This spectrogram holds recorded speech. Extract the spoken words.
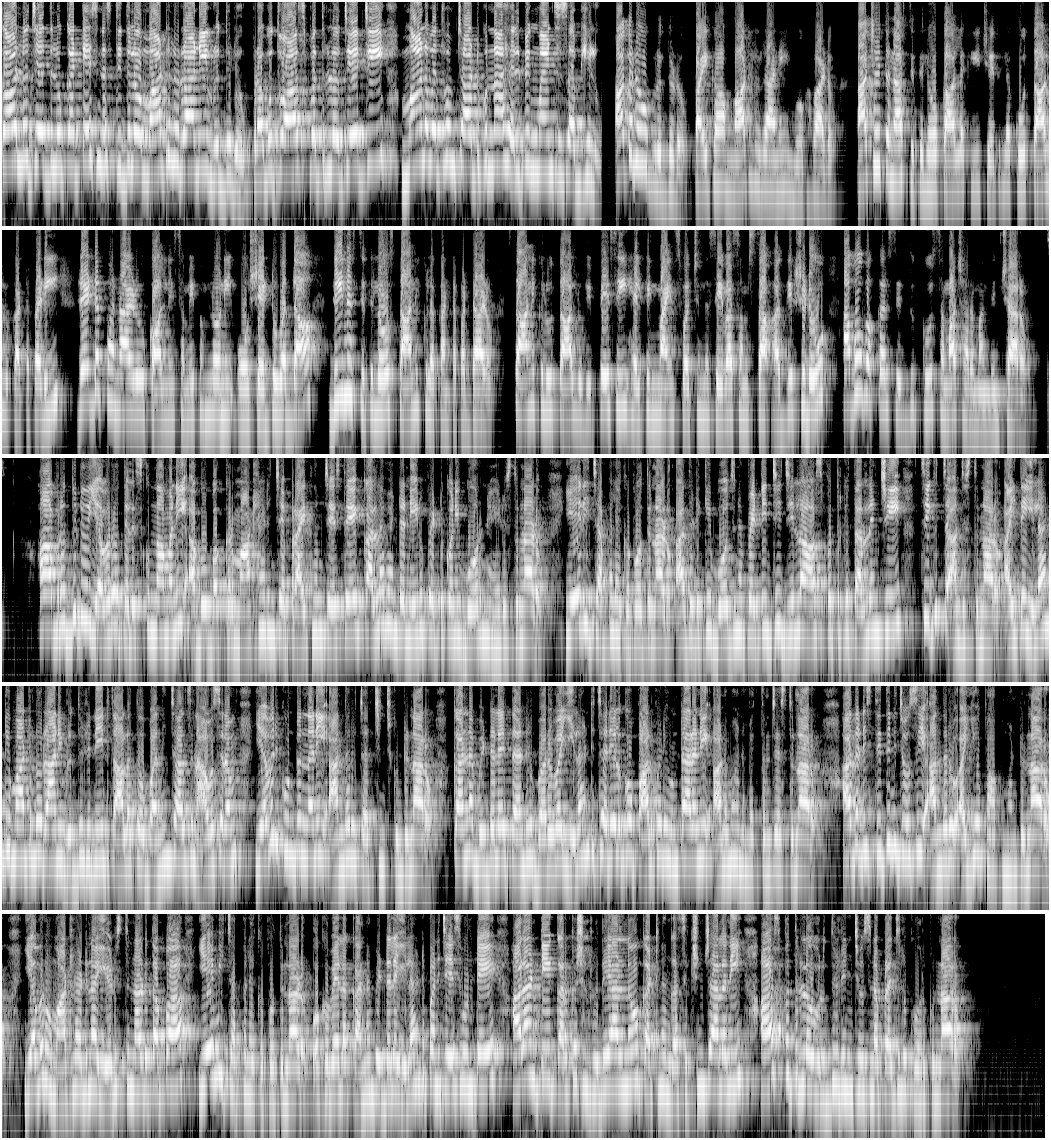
కాళ్ళు చేతులు కట్టేసిన స్థితిలో మాటలు రాని వృద్ధుడు. ప్రభుత్వ ఆసుపత్రిలో చేర్చి మానవత్వం చాటుకున్న హెల్పింగ్ మైండ్స్ సభ్యులు. అతడు వృద్ధుడు. పైగా మాటలు రాని మూగవాడు. అచేతన స్థితిలో కాళ్ళకి చేతులకు తాళ్ళు కట్టపడి రెడ్డప్ప నాయుడు కాలనీ సమీపంలోని ఓ షెడ్డు వద్ద దీన స్థితిలో స్థానికుల కంటపడ్డాడు. స్థానికులు తాళ్ళు విప్పేసి హెల్పింగ్ మైండ్స్ స్వచ్ఛంద సేవా సంస్థ అధ్యక్షుడు అబూబక్కర్ సిద్దుకు సమాచారం అందించారు. ఆ వృద్ధుడు ఎవరో తెలుసుకుందామని అబూబక్కర్ మాట్లాడించే ప్రయత్నం చేస్తే కళ్ళ వెంట నీరు పెట్టుకుని బోరును ఏడుస్తున్నాడు. ఏది చెప్పలేకపోతున్నాడు. అతడికి భోజనం పెట్టించి జిల్లా ఆసుపత్రికి తరలించి చికిత్స అందిస్తున్నారు. అయితే ఇలాంటి మాటలు రాని వృద్ధుడిని తాళతో బంధించాల్సిన అవసరం ఎవరికి ఉంటుందని అందరూ చర్చించుకుంటున్నారు. కన్న బిడ్డలే తండ్రి బరువై ఇలాంటి చర్యలకు పాల్పడి ఉంటారని అనుమానం వ్యక్తం చేస్తున్నారు. అతడి స్థితిని చూసి అందరూ అయ్యో పాపం అంటున్నారు. ఎవరు మాట్లాడినా ఏడుస్తున్నాడు తప్ప ఏమీ చెప్పలేకపోతున్నాడు. ఒకవేళ ఒకవేళ కన్నబిడ్డల ఇలాంటి పని చేసి ఉంటే అలాంటి కర్కశ హృదయాలను కఠినంగా శిక్షించాలని ఆసుపత్రిలో వృద్ధుడిని చూసిన ప్రజలు కోరుకున్నారు.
